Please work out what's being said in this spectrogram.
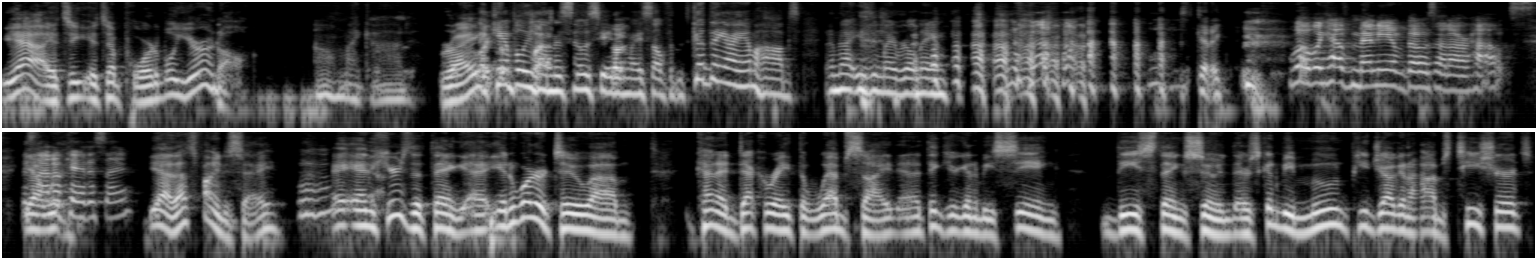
Yeah, it's a it's a portable urinal. Oh my god. Right? I can't believe I'm associating myself with this. Good thing I am Hobbs. I'm not using my real name. Just kidding. Well, we have many of those at our house. Is yeah, that we, okay to say? Yeah, that's fine to say. Mm-hmm. And here's the thing uh, in order to um, kind of decorate the website, and I think you're going to be seeing these things soon, there's going to be Moon P Jug and Hobbs t shirts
